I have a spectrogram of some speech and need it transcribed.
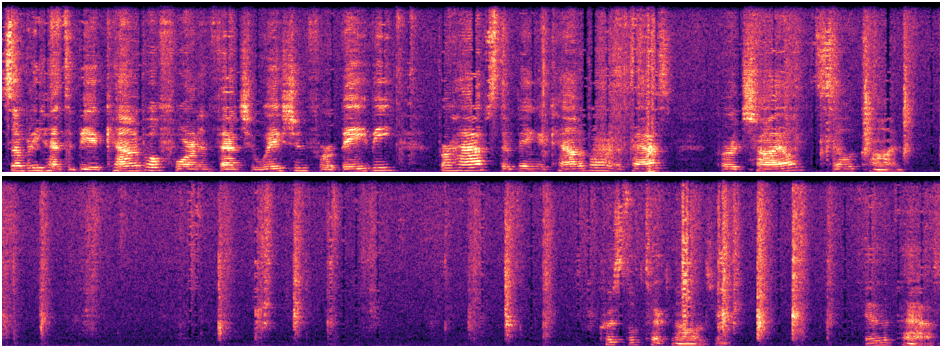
Somebody had to be accountable for an infatuation, for a baby, perhaps. They're being accountable in the past for a child. Silicon. Crystal technology in the past.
